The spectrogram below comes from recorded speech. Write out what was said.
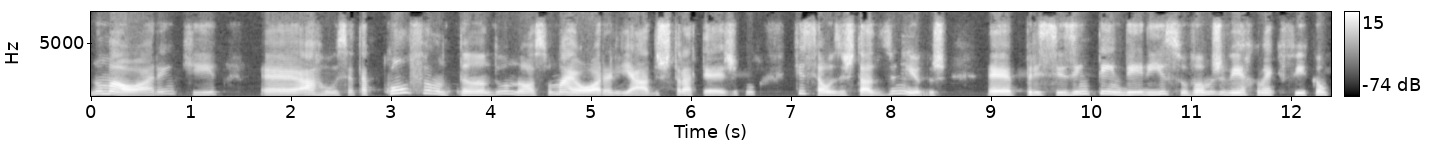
numa hora em que é, a Rússia está confrontando o nosso maior aliado estratégico, que são os Estados Unidos. É, precisa entender isso. Vamos ver como é que ficam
